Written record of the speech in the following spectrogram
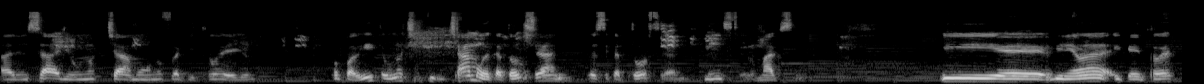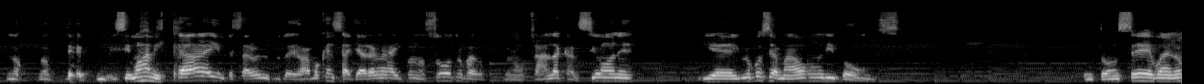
al ensayo unos chamos, unos flaquitos de ellos, unos pavitos, unos chamos de 14 años, 13, 14 años, 15 lo máximo. Y eh, vinieron y que entonces nos, hicimos amistad y empezaron, les dejamos que ensayaran ahí con nosotros para que nos mostraran las canciones. Y el grupo se llamaba Only Bones. Entonces, bueno,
